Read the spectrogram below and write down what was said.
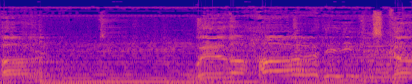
where the heartaches come.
